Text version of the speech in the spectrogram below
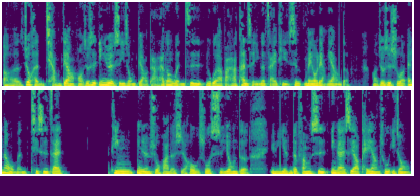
呃就很强调哈，就是音乐是一种表达，它跟文字如果要把它看成一个载体是没有两样的啊，就是说，哎，那我们其实，在听病人说话的时候，所使用的语言的方式，应该是要培养出一种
